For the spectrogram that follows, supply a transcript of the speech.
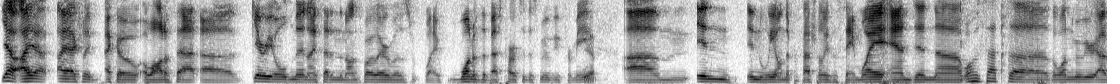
Yeah, I uh, I actually echo a lot of that. Uh, Gary Oldman, I said in the non spoiler, was like one of the best parts of this movie for me. Yep. Um, in in Leon the Professional, he's the same way, and in uh, what was that uh, the one movie uh,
